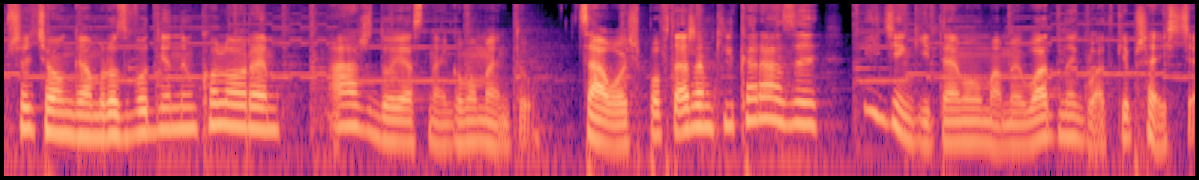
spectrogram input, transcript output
przeciągam rozwodnionym kolorem aż do jasnego momentu. Całość powtarzam kilka razy i dzięki temu mamy ładne, gładkie przejście.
